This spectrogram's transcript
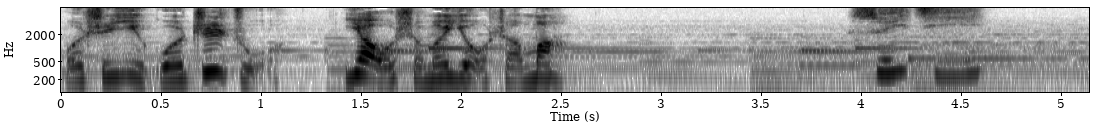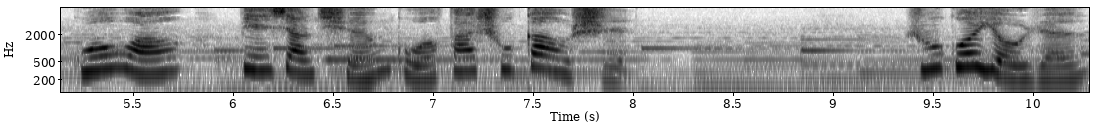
我是一国之主，要什么有什么。”随即，国王便向全国发出告示：“如果有人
